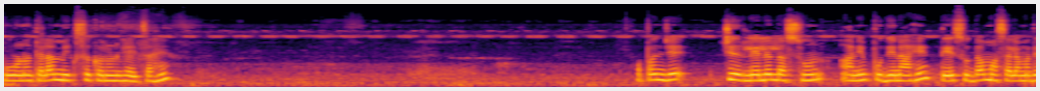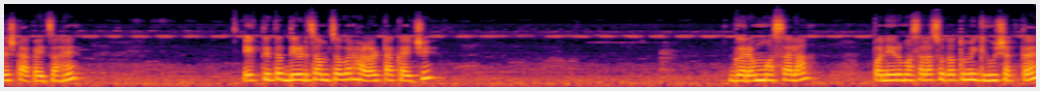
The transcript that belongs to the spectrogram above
पूर्ण त्याला मिक्स करून घ्यायचं आहे. आपण जे चिरलेलं लसूण आणि पुदिना आहे ते सुद्धा मसाल्यामध्येच टाकायचं आहे. एक तिथं दीड चमचाभर हळद टाकायची. गरम मसाला पनीर मसालासुद्धा तुम्ही घेऊ शकताय.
